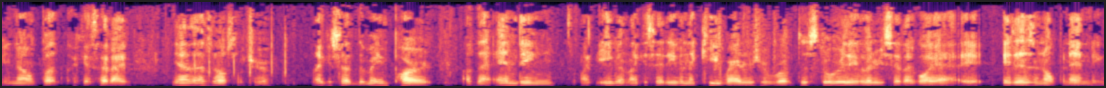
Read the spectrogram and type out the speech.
you know, but like I said, I, yeah, that's also true. Like I said, the main part of that ending, like even, like I said, even the key writers who wrote the story, they literally said like, oh yeah, it, it is an open ending.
